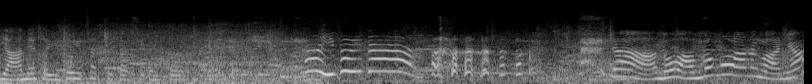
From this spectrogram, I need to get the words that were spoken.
이 안에서 이소이 찾기가 지금 또 아 이소이다! 야 너 안 먹으러 하는 거 아니야?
